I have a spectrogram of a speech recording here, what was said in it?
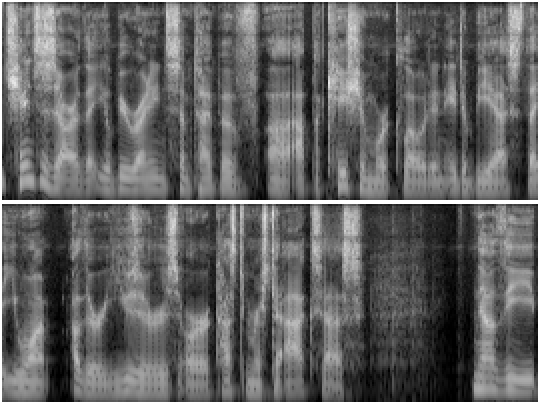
chances are that you'll be running some type of uh, application workload in AWS that you want other users or customers to access. Now, the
